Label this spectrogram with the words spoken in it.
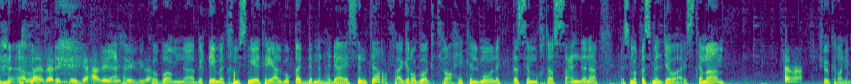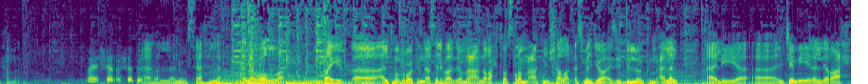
الله يبارك فيك يا حبيبي يا حبيبي. كوبون بقيمة 500 ريال مقدم من هدايا center. في أقرب وقت راح يكلمونك. قسم مختص عندنا اسمه قسم الجوائز. تمام؟ تمام. شكرا يا محمد. أهلا وسهلا. هلا والله. طيب آه ألف مبروك الناس اللي فازوا معنا راح يتواصلون معاكم إن شاء الله قسم الجوائز يدلونكم على الآلية آه الجميلة اللي راح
